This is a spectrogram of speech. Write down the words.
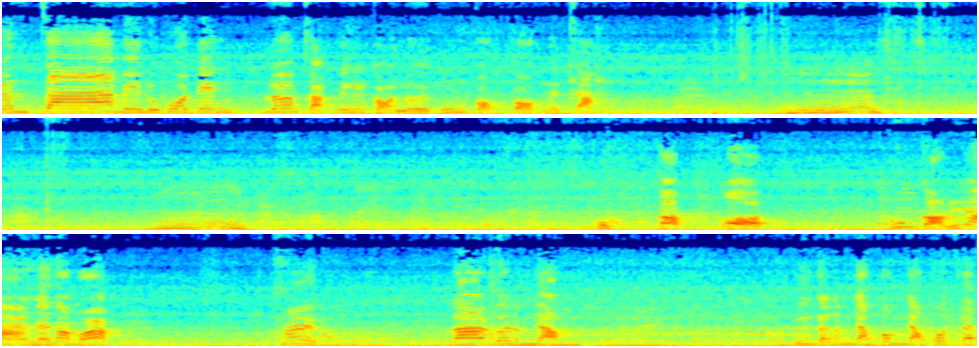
กันจ้า เมนูโคตรเด้งเริ่มจากนี่ก่อนเลย กุ้งกรอบๆนะจ๊ะ อืมอืมกรุบกรอบกรอบ ที่ร้านแนะนำว่าให้ราดด้วยน้ำยำกินกับน้ำยำต้มยำโคตรแซ่บ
